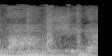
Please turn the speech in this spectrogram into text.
Samba, she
